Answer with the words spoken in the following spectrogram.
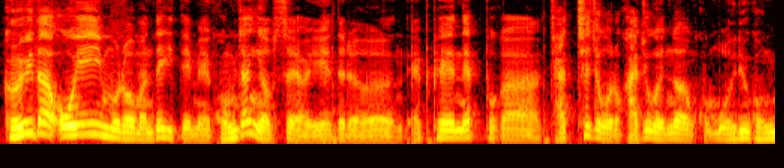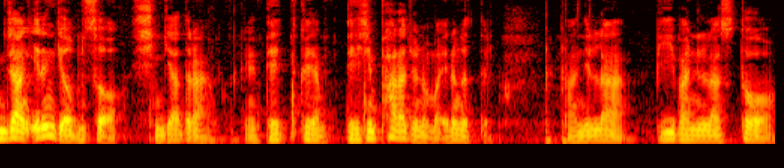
거의 다 OEM으로 만들기 때문에 공장이 없어요. 얘들은 FNF가 자체적으로 가지고 있는 고- 뭐 의류 공장 이런 게 없어. 신기하더라. 그냥, 대, 그냥 대신 팔아주는 뭐 이런 것들. 바닐라, 비바닐라 스토어,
